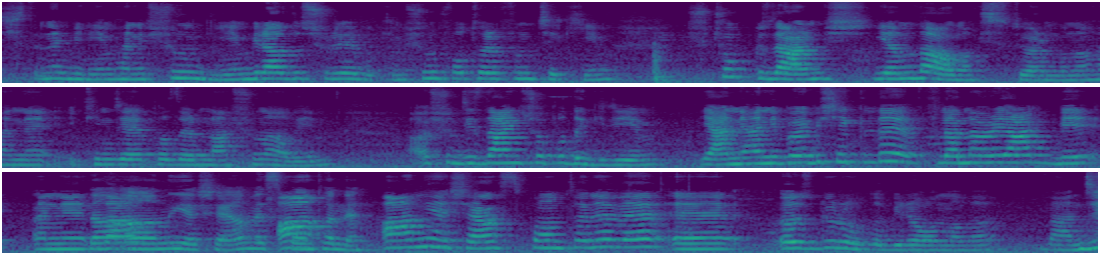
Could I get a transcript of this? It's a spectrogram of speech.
İşte ne bileyim hani şunu giyeyim biraz da şuraya bakayım şunun fotoğrafını çekeyim. Şu çok güzelmiş yanımda almak istiyorum bunu. Hani ikinci el pazarından şunu alayım. Şu design shop'a da gireyim. Yani hani böyle bir şekilde flanöryal bir hani daha, daha anı yaşayan ve spontane. An, anı yaşayan, spontane ve e, özgür ruhlu biri olmalı bence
